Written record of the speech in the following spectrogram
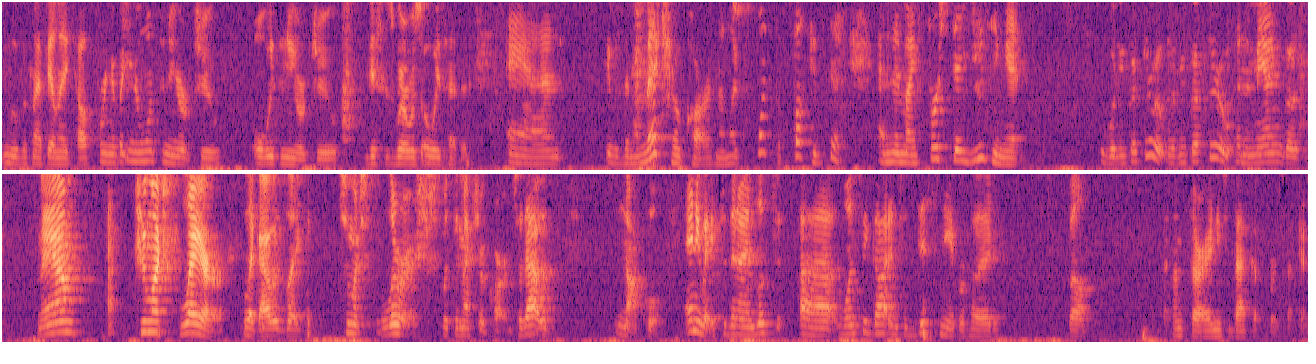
moved with my family to California. But you know, once a New York Jew, always a New York Jew. This is where I was always headed, and it was the Metro card, and I'm like, what the fuck is this? And then my first day using it, it wouldn't go through. It wouldn't go through, and the man goes, "Ma'am, too much flair." Like I was like, too much flourish with the Metro card. So that was not cool. Anyway, so then I looked. Uh, once we got into this neighborhood, well, I'm sorry, I need to back up for a second.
